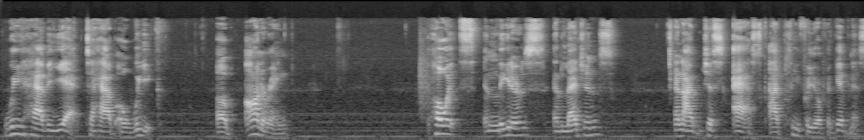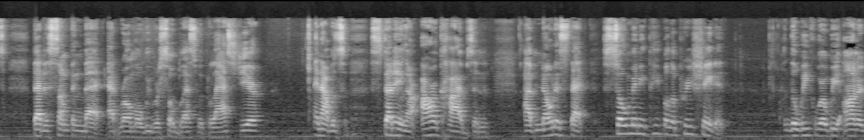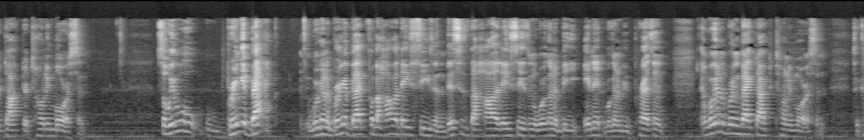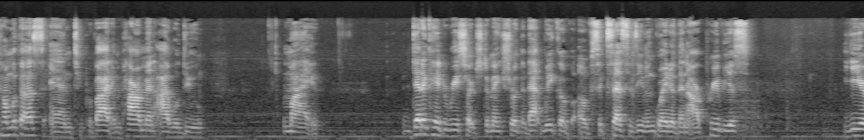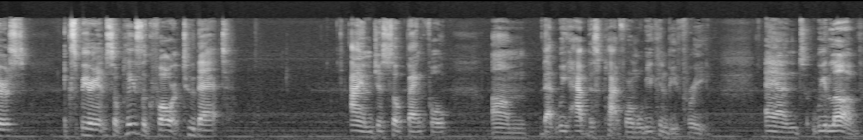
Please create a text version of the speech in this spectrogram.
we have yet to have a week of honoring poets and leaders and legends. And I just ask, I plead for your forgiveness. That is something that at Romo we were so blessed with last year. And I was studying our archives, and I've noticed that so many people appreciated the week where we honored Dr. Toni Morrison. So we will bring it back. We're going to bring it back for the holiday season. This is the holiday season. We're going to be in it, we're going to be present, and we're going to bring back Dr. Toni Morrison to come with us and to provide empowerment. I will do my dedicated research to make sure that that week of, of success is even greater than our previous years experience. So please look forward to that. I am just so thankful um, that we have this platform where we can be free. And we love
